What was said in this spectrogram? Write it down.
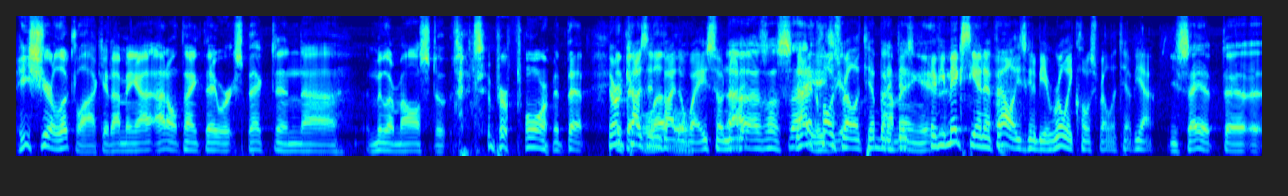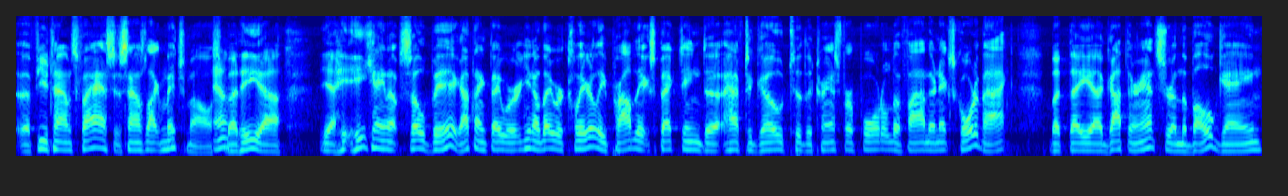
He sure looked like it. I mean, I, I don't think they were expecting uh, Miller Moss to, to perform at that. Third at that cousin, level. by the way, so not, a, say, not a close relative, but I if, this- mean, if he makes the NFL, he's going to be a really close relative. Yeah. You say it uh, a few times fast, it sounds like Mitch Moss, Yeah. but he, uh, yeah, he, he came up so big. I think they were, you know, they were clearly probably expecting to have to go to the transfer portal to find their next quarterback, but they uh, got their answer in the bowl game.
